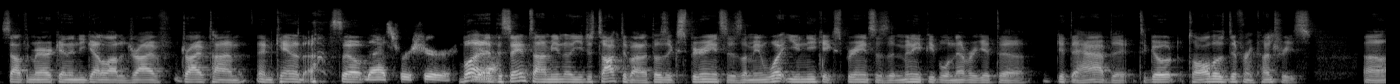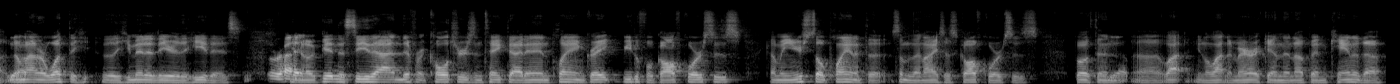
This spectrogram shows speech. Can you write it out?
South America, and then you got a lot of drive drive time in Canada. So that's for sure. But yeah. at the same time, you know, you just talked about it; those experiences. I mean, what unique experiences that many people never get to get to have to to go to all those different countries. Uh, yeah. No matter what the the humidity or the heat is, right? You know, getting to see that in different cultures and take that in, playing great, beautiful golf courses. I mean, you're still playing at the some of the nicest golf courses both in yep. uh, Latin, you know Latin America and then up in Canada,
